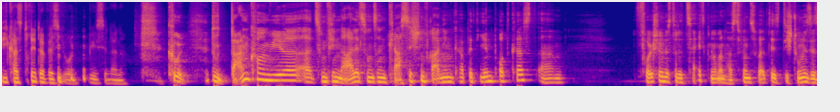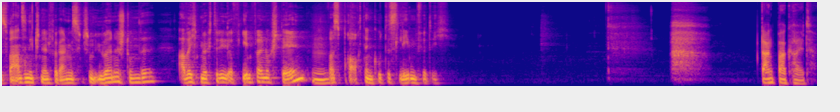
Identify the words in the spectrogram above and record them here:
die kastrierte Version, wie ich sie nenne. Cool. Du, dann kommen wir äh, zum Finale zu unseren klassischen Fragen im Kapitieren-Podcast. Ähm, voll schön, dass du dir Zeit genommen hast für uns heute. Die Stunde ist jetzt wahnsinnig schnell vergangen, wir sind schon über eine Stunde. Aber ich möchte dir auf jeden Fall noch stellen, mhm. was braucht ein gutes Leben für dich? Dankbarkeit.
